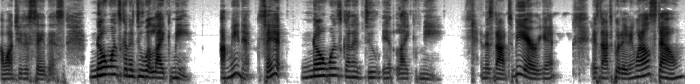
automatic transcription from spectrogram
I want you to say this. No one's going to do it like me. I mean it. Say it. No one's going to do it like me. And it's not to be arrogant, it's not to put anyone else down.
